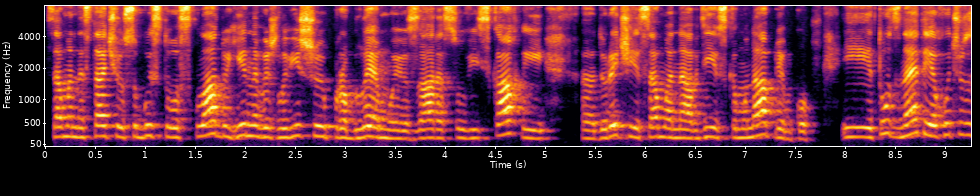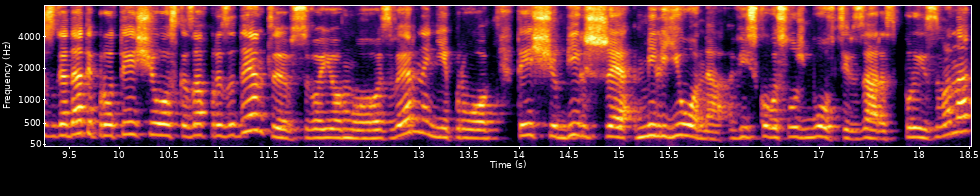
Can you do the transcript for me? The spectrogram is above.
саме нестача особистого складу є найважливішою проблемою зараз у військах, і, е, до речі, саме на Авдіївському напрямку. І тут, знаєте, я хочу згадати про те, що сказав президент в своєму зверненні про те, що більше мільйона військовослужбовців зараз призвана,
